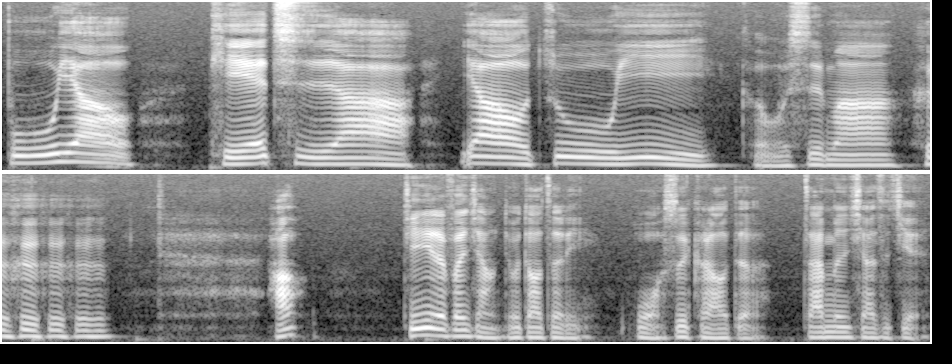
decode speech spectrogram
不要铁齿啊，要注意，可不是吗？呵呵呵呵。好，今天的分享就到这里，我是克劳德，咱们下次见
